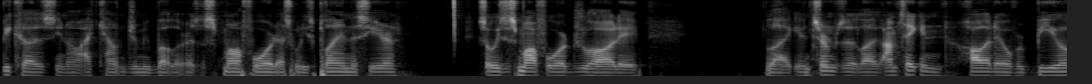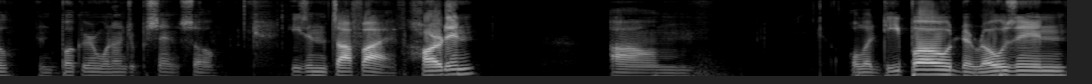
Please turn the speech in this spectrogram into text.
because, you know, I count Jimmy Butler as a small forward. That's what he's playing this year. So he's a small forward, Jrue Holiday. Like in terms of like I'm taking Holiday over Beal and Booker 100%. So he's in the top 5. Harden um Oladipo, DeRozan.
